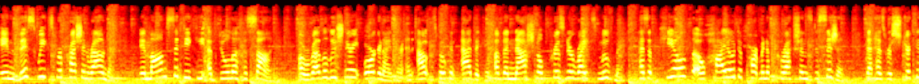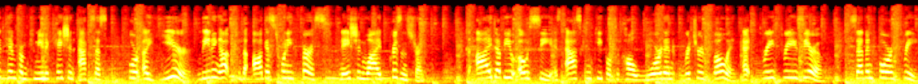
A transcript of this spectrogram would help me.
In this week's Repression Roundup, Imam Siddiqui Abdullah Hassan, a revolutionary organizer and outspoken advocate of the National Prisoner Rights Movement, has appealed the Ohio Department of Corrections decision that has restricted him from communication access for a year leading up to the August 21st nationwide prison strike. The IWOC is asking people to call Warden Richard Bowen at 330 743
